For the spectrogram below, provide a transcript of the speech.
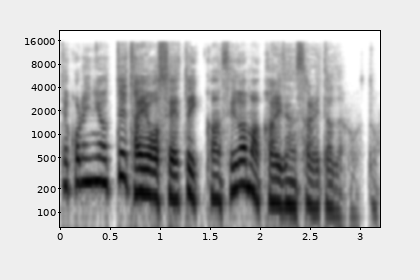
で、これによって多様性と一貫性がま改善されただろうと。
